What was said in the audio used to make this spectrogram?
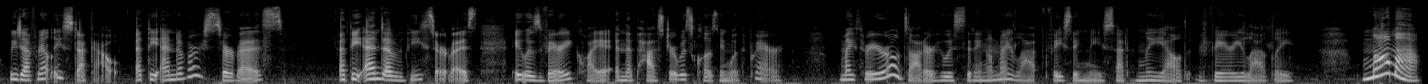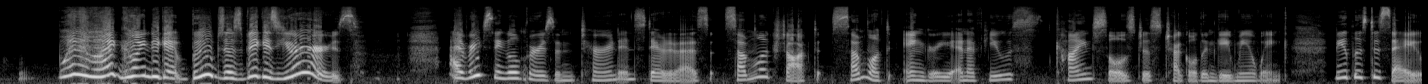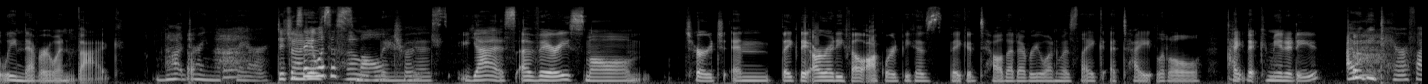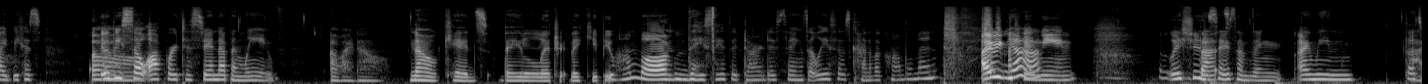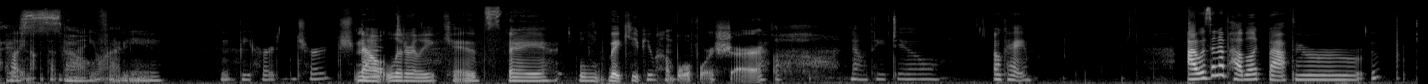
We definitely stuck out. At the end of our service, at the end of the service, it was very quiet and the pastor was closing with prayer. My three year old daughter, who was sitting on my lap facing me, suddenly yelled very loudly, Mama, when am I going to get boobs as big as yours? Every single person turned and stared at us. Some looked shocked, some looked angry, and a few kind souls just chuckled and gave me a wink. Needless to say, we never went back. Not during the prayer. Did you That say it was a small church? Yes, a very small church and like they already felt awkward because they could tell that everyone was like a tight little tight knit community. I would be terrified because it would be so oh. awkward to stand up and leave. Oh, I know. No, kids, they literally they keep you humble. They say the darndest things. At least it's kind of a compliment. I mean, yeah. I mean, They should say something. I mean, that's That probably not something that you want to be, be heard in church. No, but- literally, kids. They they keep you humble for sure. No, they do. Okay. I was in a public bathroom.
